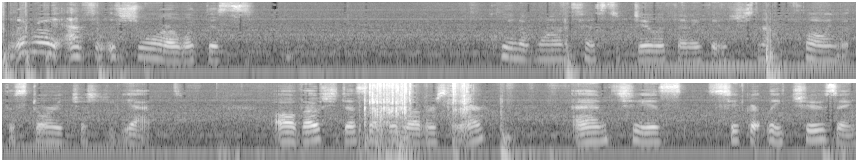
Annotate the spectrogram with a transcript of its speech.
I'm not really absolutely sure what this Queen of Wands has to do with anything. She's not flowing with the story just yet. Although she does have the lovers here. And she is secretly choosing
